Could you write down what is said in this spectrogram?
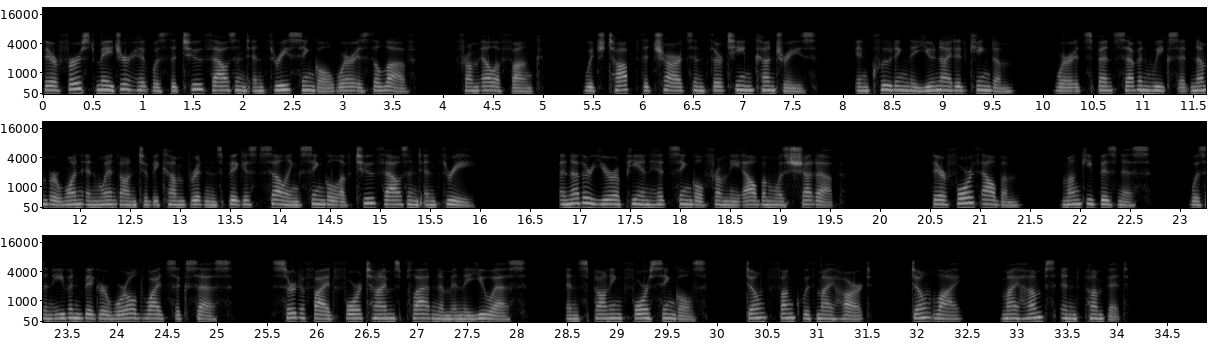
Their first major hit was the 2003 single Where Is the Love, from Elephunk, which topped the charts in 13 countries, including the United Kingdom, where it spent seven weeks at number one and went on to become Britain's biggest-selling single of 2003. Another European hit single from the album was Shut Up. Their fourth album, Monkey Business, was an even bigger worldwide success, certified four times platinum in the US, and spawning four singles, Don't Funk With My Heart, Don't Lie, My Humps and Pump It.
